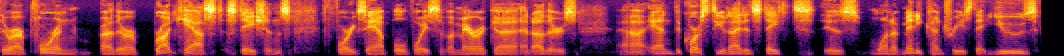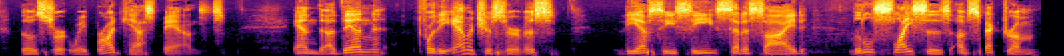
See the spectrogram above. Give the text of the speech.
there are foreign uh, there are broadcast stations for example voice of america and others uh, and of course the united states is one of many countries that use those shortwave broadcast bands. And uh, then for the amateur service the FCC set aside little slices of spectrum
